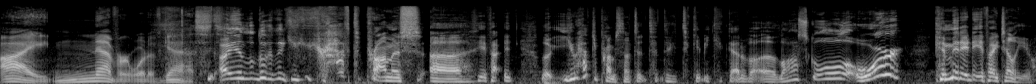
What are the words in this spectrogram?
I never would have guessed. I, look, look, you, you have to promise. Uh, if I look, you have to promise not to, to, to get me kicked out of uh, law school or committed if I tell you.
